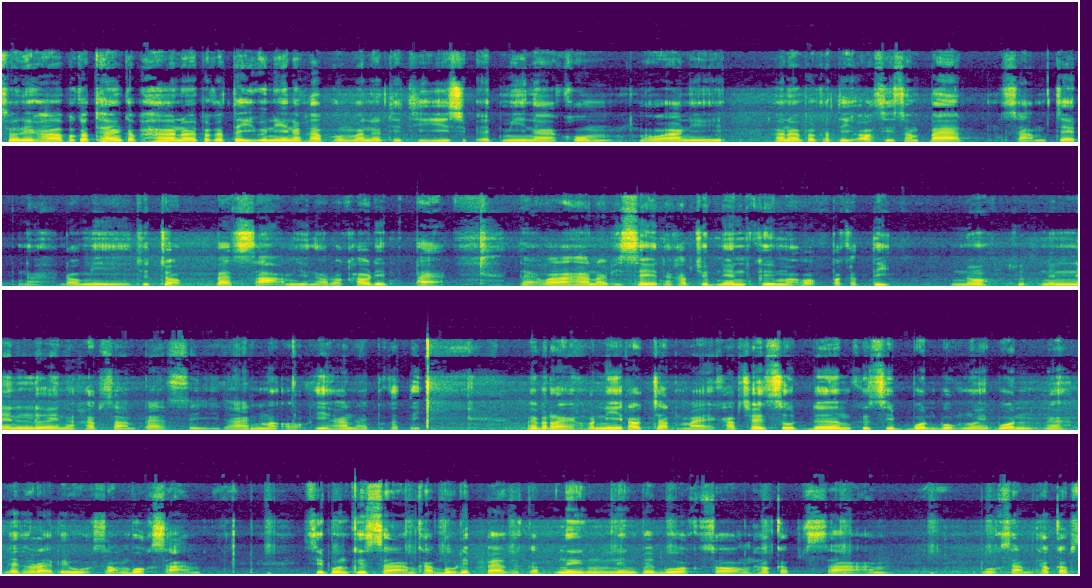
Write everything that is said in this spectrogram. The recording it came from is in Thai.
สวัสดีครับพบกับแทนกับฮานอยปกติวันนี้นะครับ ผมวันอาทิตย์ที่ 21 มีนาคม เมื่อวานนี้ฮานอยปกติออก 438 37 นะ เรามีชุดเจาะ83 อยู่เนาะเราเข้าเด่น 8 แต่ว่าฮานอยพิเศษนะครับ ชุดเน้นคือมาออกปกติเนาะชุดเน้นๆเลยนะครับ 384 ด้านมาออกที่ฮานอยปกติ ไม่เป็นไรวันนี้เราจัดใหม่ครับ ใช้สูตรเดิมคือ 10 บนบวกหน่วยบนนะได้เท่าไหร่ไปบวก 2 บวก 3 10บนคือ 3 ครับบวกได้8เท่ากับ 1 1 ไปบวก 2 เท่ากับ 3 บวก 3 เท่ากับ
